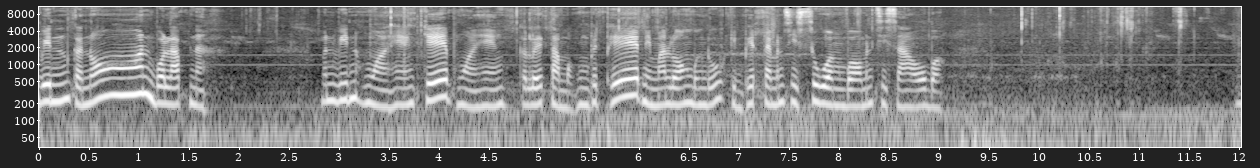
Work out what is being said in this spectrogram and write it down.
เว้นก็นอนบ่หลับนะมันวินหัวแหงเจ็บหัวแหงก็เลยตำบักหุ่งเผ็ดๆนี่มาลองเบิ่งดูกินเผ็ดไปมันสิสวงบ่มันสิเซาบ่อื้อ หั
